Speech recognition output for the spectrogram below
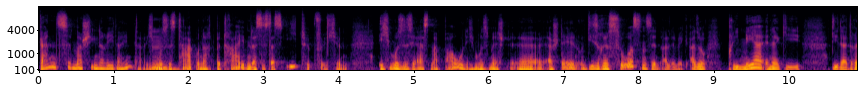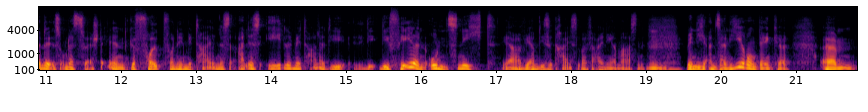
ganze Maschinerie dahinter. Ich mhm. muss es Tag und Nacht betreiben. Das ist das i-Tüpfelchen. Ich muss es ja erstmal bauen. Ich muss es mir äh, erstellen. Und diese Ressourcen Ressourcen sind alle weg. Also Primärenergie, die da drin ist, um das zu erstellen, gefolgt von den Metallen. Das sind alles edle Metalle, die, die, die fehlen uns nicht. Ja, wir haben diese Kreisläufe einigermaßen. Mhm. Wenn ich an Sanierung denke, ähm,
